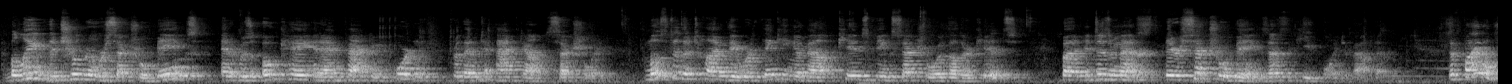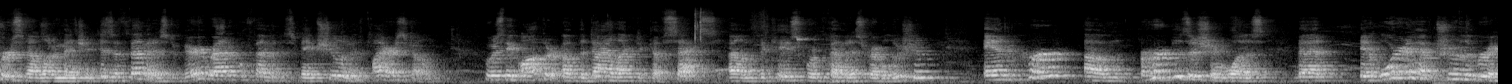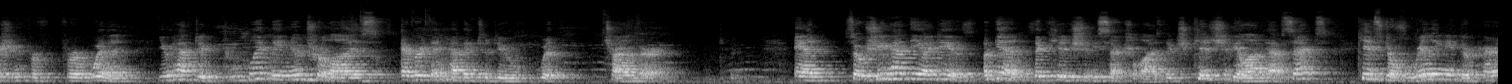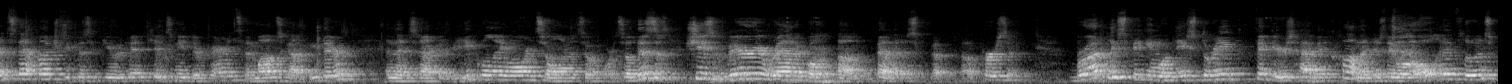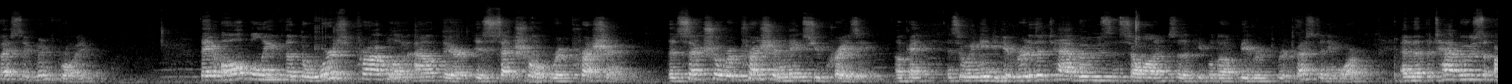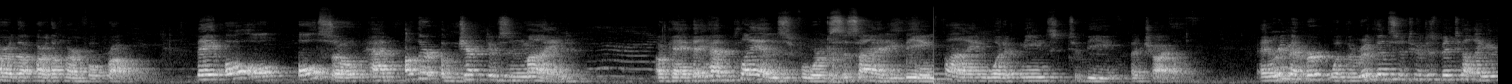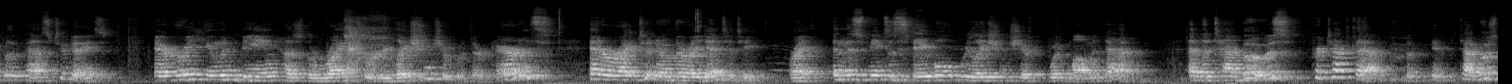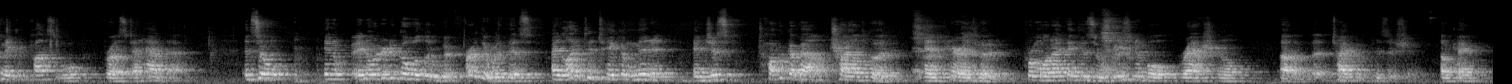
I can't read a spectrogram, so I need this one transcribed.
believed that children were sexual beings and it was okay and in fact important for them to act out sexually. Most of the time they were thinking about kids being sexual with other kids, but it doesn't matter. They're sexual beings. That's the key point about them. The final person I want to mention is a feminist, a very radical feminist named Shulamith Firestone, who is the author of The Dialectic of Sex, um, the case for the feminist revolution. And her, um, her position was that in order to have true liberation for, for women, you have to completely neutralize everything having to do with childbearing. And so she had the ideas, again, that kids should be sexualized, that kids should be allowed to have sex. Kids don't really need their parents that much because if you admit kids need their parents, then mom's got to be there, and then it's not going to be equal anymore, and so on and so forth. So this is, she's a very radical um, feminist uh, uh, person. Broadly speaking, what these three figures have in common is they were all influenced by Sigmund Freud. They all believe that the worst problem out there is sexual repression. That sexual repression makes you crazy, okay? And so we need to get rid of the taboos and so on so that people don't be re repressed anymore. And that the taboos are the, are the harmful problem. They all also had other objectives in mind Okay, they had plans for society being define what it means to be a child. And remember what the Ruth Institute has been telling you for the past two days. Every human being has the right to a relationship with their parents and a right to know their identity, right? And this means a stable relationship with mom and dad. And the taboos protect that. The taboos make it possible for us to have that. And so, in, in order to go a little bit further with this, I'd like to take a minute and just talk about childhood and parenthood from what I think is a reasonable, rational uh, type of position. Okay?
